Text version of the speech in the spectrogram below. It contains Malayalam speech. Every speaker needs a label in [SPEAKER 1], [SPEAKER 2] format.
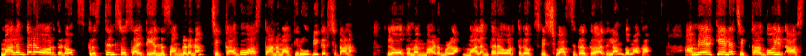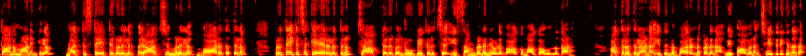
[SPEAKER 1] മലങ്കര ഓർത്തഡോക്സ് ക്രിസ്ത്യൻ സൊസൈറ്റി എന്ന സംഘടന ചിക്കാഗോ ആസ്ഥാനമാക്കി രൂപീകരിച്ചതാണ്. ലോകമെമ്പാടുമുള്ള മലങ്കര ഓർത്തഡോക്സ് വിശ്വാസികൾക്ക് അതിൽ അംഗമാകാം. അമേരിക്കയിലെ ചിക്കാഗോയിൽ ആസ്ഥാനമാണെങ്കിലും മറ്റ് സ്റ്റേറ്റുകളിലും രാജ്യങ്ങളിലും ഭാരതത്തിലും പ്രത്യേകിച്ച് കേരളത്തിലും ചാപ്റ്ററുകൾ രൂപീകരിച്ച് ഈ സംഘടനയുടെ ഭാഗമാകാവുന്നതാണ്. അത്തരത്തിലാണ് ഇതിന്റെ ഭരണഘടന വിഭാവനം ചെയ്തിരിക്കുന്നത്.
